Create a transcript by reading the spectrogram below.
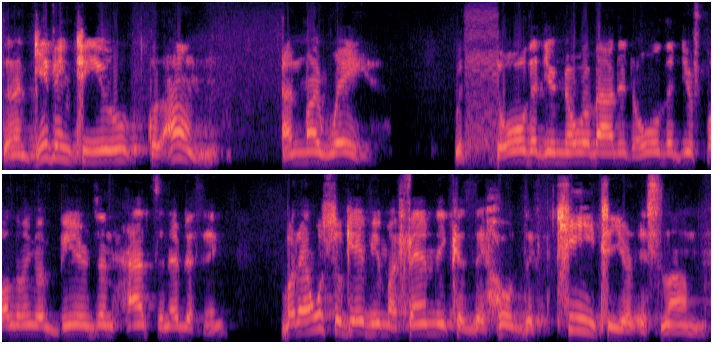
that I'm giving to you Qur'an and my way with all that you know about it, all that you're following of beards and hats and everything. But I also gave you my family because they hold the key to your Islam.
